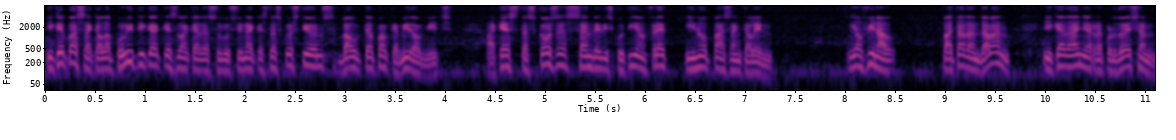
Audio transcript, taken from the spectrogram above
i què passa? Que la política, que és la que ha de solucionar aquestes qüestions, va optar pel camí del mig. Aquestes coses s'han de discutir en fred i no pas en calent. I al final, patada endavant, i cada any es reprodueixen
